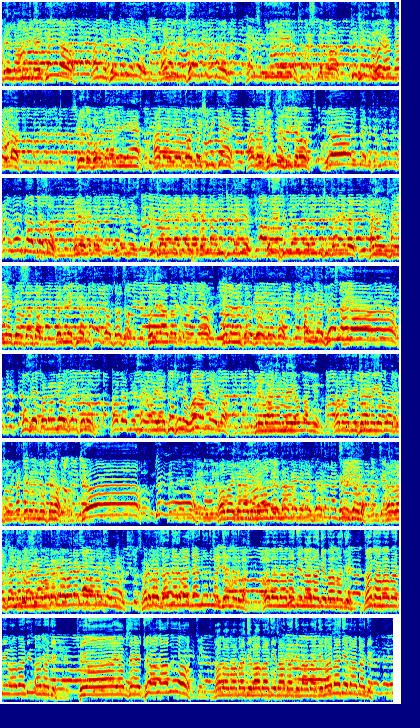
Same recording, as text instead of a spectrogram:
그래서 하나님의 교회가 아버지 든든히 아버지 세워져가는 아버지의 역사하시게 도와 주시기를 원합나이다 그래서 복음 전하는 일에 아버지 더더 힘있게 아버지 증명할 수 있도록 주여 인도해 주시고 이분들 사용해 주옵소서. 우리 우리 모든 제사님 정사님 제사님 백만 집사님 우리 김경훈 아버지 집사님을 하나님 사용해 주옵소서. 저들의 기업을 써 주옵소서. 저들의 아버지 하나님요 가정을 써 주옵소서. 사용해 주옵소서. 모세처럼 여호수아처럼 아버지 사용하여 주시를 원합나이다 그래서 하나님의 영광이 아버지 드러내게 도와주시고 나타내는 역사가 주여 주여 아버지 나게 도와 나라바사 나라바사 나라바 바바바바디 바바디 바바디 바바디 바바디 주여 역사에 주여 나도 바바바바디 바바디 바바디 바바디 바바디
